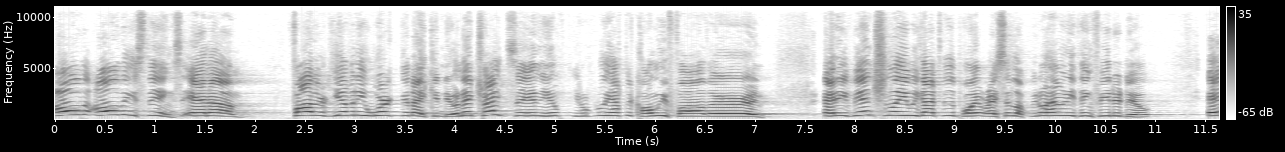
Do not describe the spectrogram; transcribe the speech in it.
all, the, all these things. And um, father, do you have any work that I can do? And I tried saying, you, know, you don't really have to call me father. And, and eventually, we got to the point where I said, look, we don't have anything for you to do. And,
